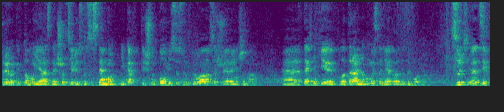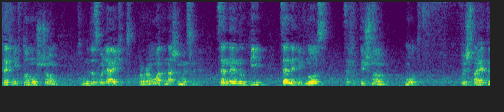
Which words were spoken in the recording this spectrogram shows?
три роки тому я знайшов цілісну систему, яка фактично повністю структурувала все, що я раніше знав. Е, Техніки латерального мислення Едварда Дебона. Суть е, цих технік в тому, що вони дозволяють програмувати наше мислення. Це не НЛП, це не гіпноз, це фактично, ну от, ви ж знаєте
